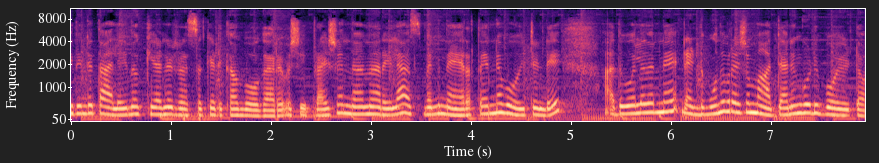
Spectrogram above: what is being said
ഇതിന്റെ തലേന്നൊക്കെയാണ് ഡ്രസ്സൊക്കെ എടുക്കാൻ പോകാറ്. പക്ഷേ ഇപ്രാവശ്യം എന്താണെന്ന് അറിയില്ല. ഹസ്ബൻഡ് നേരത്തെ തന്നെ പോയിട്ടുണ്ട്. അതുപോലെ തന്നെ രണ്ട് മൂന്ന് പ്രാവശ്യം മാറ്റാനും കൂടി പോയിട്ടോ.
